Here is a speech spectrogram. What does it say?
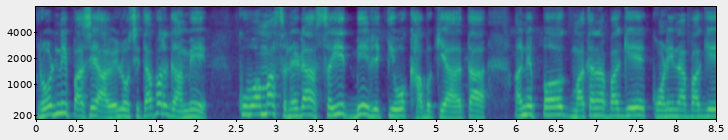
રોડની પાસે આવેલો સીતાપર ગામે કૂવામાં સનેડા સહિત બે વ્યક્તિઓ ખાબક્યા હતા અને પગ માથાના ભાગે, કોણીના ભાગે,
